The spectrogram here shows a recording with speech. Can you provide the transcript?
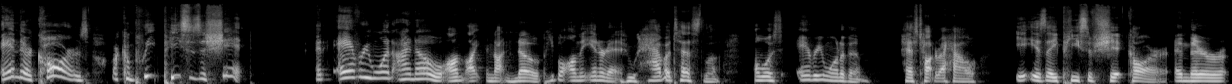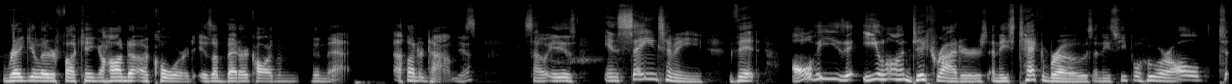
And their cars are complete pieces of shit. And everyone I know on, like, not know, people on the internet who have a Tesla, almost every one of them has talked about how it is a piece of shit car and their regular fucking Honda Accord is a better car than, than that a hundred times. Yeah. So it is insane to me that all these Elon dick riders and these tech bros and these people who are all t-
